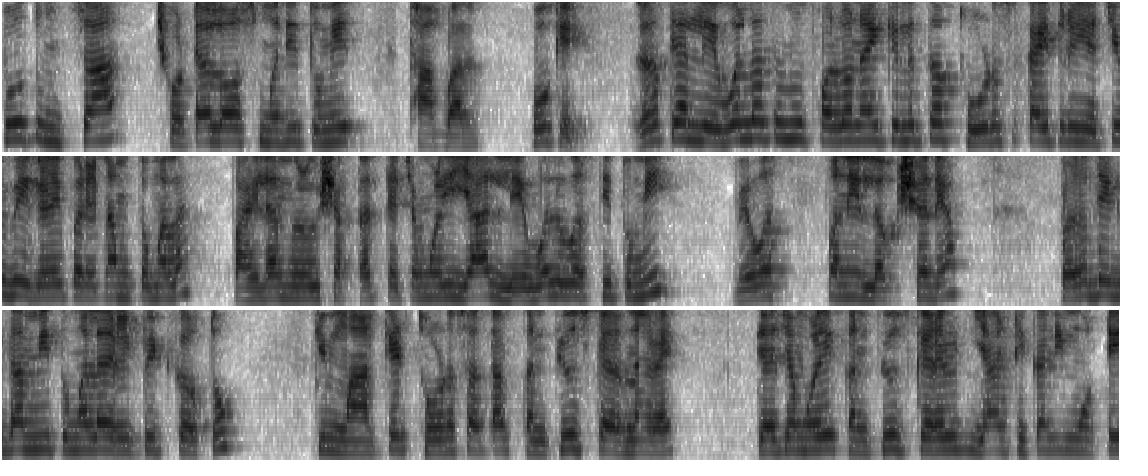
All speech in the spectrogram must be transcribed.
तो तुमचा छोट्या लॉसमध्ये तुम्ही थांबाल. ओके जर त्या लेवलला तुम्ही फॉलो नाही केलं तर थोडंसं काहीतरी याचे वेगळे परिणाम तुम्हाला पाहायला मिळू शकतात. त्याच्यामुळे या लेवलवरती तुम्ही व्यवस्थितपणे लक्ष द्या. परत एकदा मी तुम्हाला रिपीट करतो की मार्केट थोडंसं आता कन्फ्यूज करणार आहे. त्याच्यामुळे कन्फ्यूज करेल. या ठिकाणी मोठे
